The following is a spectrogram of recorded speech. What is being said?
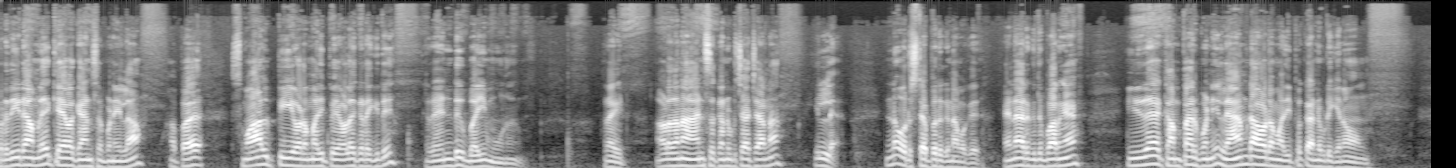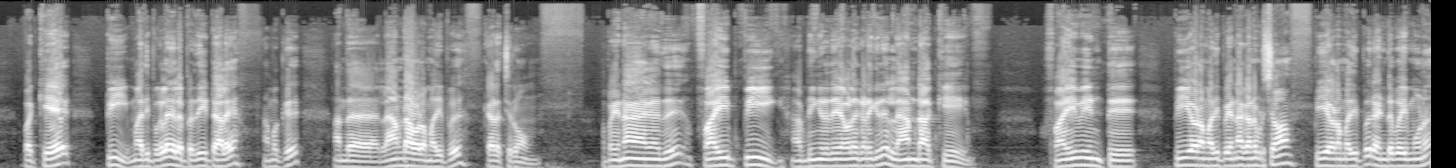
பிரதியிடாமலே கேவை கேன்சல் பண்ணிடலாம். அப்போ ஸ்மால் பியோட மதிப்பு எவ்வளோ கிடைக்குது? ரெண்டு பை மூணு. ரைட் அவ்வளோதானே ஆன்சர் கண்டுபிடிச்சாச்சானா இல்லை. இன்னும் ஒரு ஸ்டெப் இருக்குது நமக்கு. என்ன இருக்குது பாருங்கள் இதை கம்பேர் பண்ணி லேம்டாவோட மதிப்பு கண்டுபிடிக்கணும். இப்போ கே பி மதிப்புகளை இதில் பிரதிக்கிட்டாலே நமக்கு அந்த லேம்டாவோட மதிப்பு கிடச்சிரும். அப்போ என்ன ஆகுது? ஃபைவ் பி அப்படிங்கிறது எவ்வளோ கிடைக்குது? லேம்டா கே ஃபைவ் இன்ட்டு பியோட மதிப்பு என்ன கண்டுபிடிச்சோம்? பியோட மதிப்பு ரெண்டு பை மூணு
